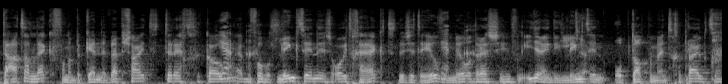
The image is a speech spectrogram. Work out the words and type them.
datalek van een bekende website terechtgekomen. Ja. bijvoorbeeld LinkedIn is ooit gehackt. Er zitten heel veel mailadressen in van iedereen die LinkedIn op dat moment gebruikte. Uh,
